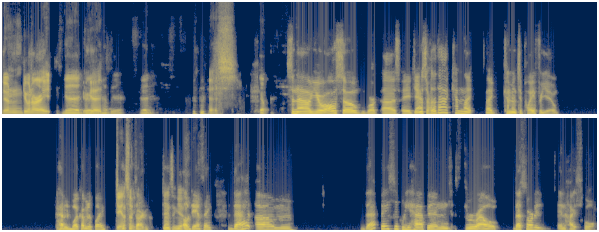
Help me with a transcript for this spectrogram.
Doing doing all right. Good, You're good. Good. good. yes. Yep. So now you also work as a dancer. How did that come like like come into play for you? How did what come into play? Dancing. Sorry. Dancing, yeah. Oh, dancing. That um that basically happened throughout that started in high school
